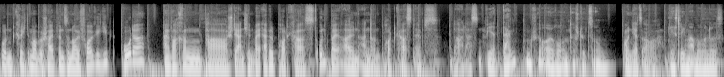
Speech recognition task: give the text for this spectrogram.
und kriegt immer Bescheid, wenn es eine neue Folge gibt. Oder einfach ein paar Sternchen bei Apple Podcast und bei allen anderen Podcast-Apps dalassen. Wir danken für eure Unterstützung. Und jetzt aber. Jetzt legen wir aber mal los.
